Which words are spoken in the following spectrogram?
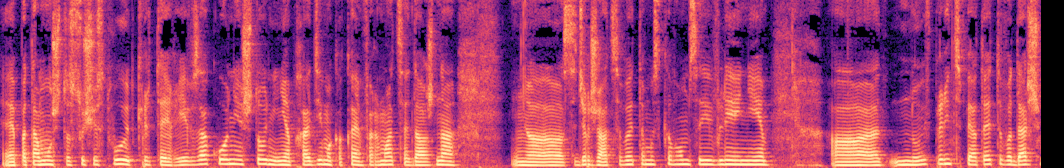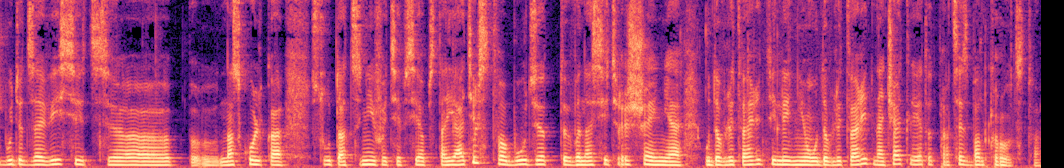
потому что существуют критерии в законе, что необходимо, какая информация должна содержаться в этом исковом заявлении. А, ну и, в принципе, от этого дальше будет зависеть, э, насколько суд, оценив эти все обстоятельства, будет выносить решение, удовлетворить или не удовлетворить, начать ли этот процесс банкротства.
